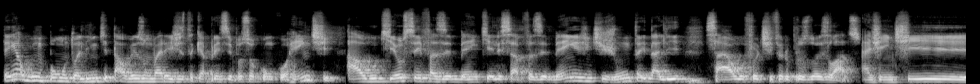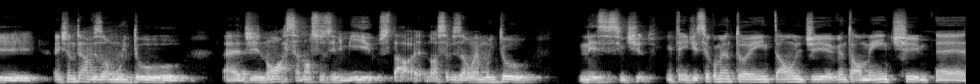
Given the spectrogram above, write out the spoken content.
tem algum ponto ali em que talvez um varejista que a princípio eu sou concorrente, algo que eu sei fazer bem, que ele sabe fazer bem, a gente junta e dali sai algo frutífero para os dois lados. A gente, a gente não tem uma visão muito é, de nossa, nossos inimigos tal. Nossa visão é muito nesse sentido. Entendi. Você comentou aí, então, de eventualmente é,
